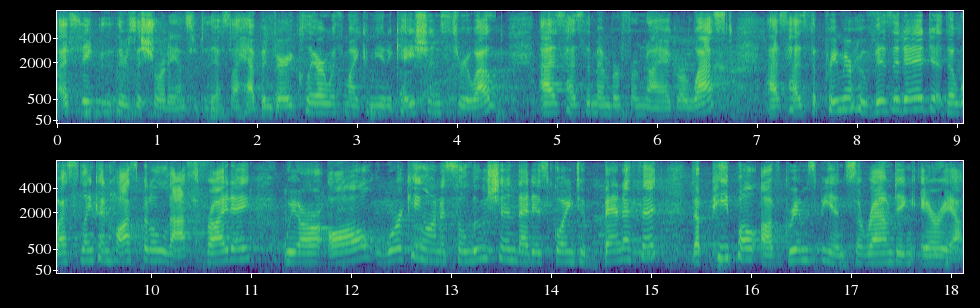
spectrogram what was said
I think there's a short answer to this. I have been very clear with my communications throughout, as has the member from Niagara West, as has the Premier who visited the West Lincoln Hospital last Friday. We are all working on a solution that is going to benefit the people of Grimsby and surrounding area.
